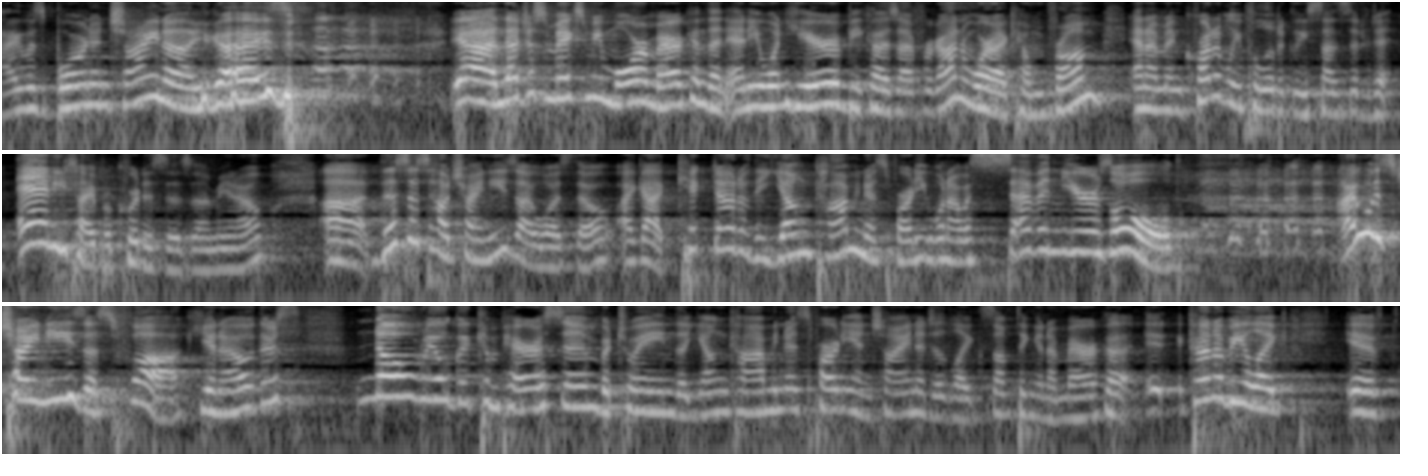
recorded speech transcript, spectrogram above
I was born in China, you guys. yeah, and that just makes me more American than anyone here because I've forgotten where I come from, and I'm incredibly politically sensitive to any type of criticism, you know? Uh, this is how Chinese I was, though. I got kicked out of the Young Communist Party when I was seven years old. I was Chinese as fuck, you know? There's no real good comparison between the Young Communist Party in China to like something in America. It, kind of be like if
